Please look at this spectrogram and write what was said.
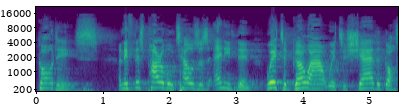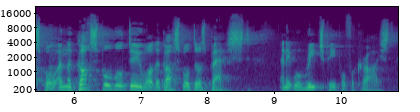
God is. And if this parable tells us anything, we're to go out, we're to share the gospel, and the gospel will do what the gospel does best. And it will reach people for Christ.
